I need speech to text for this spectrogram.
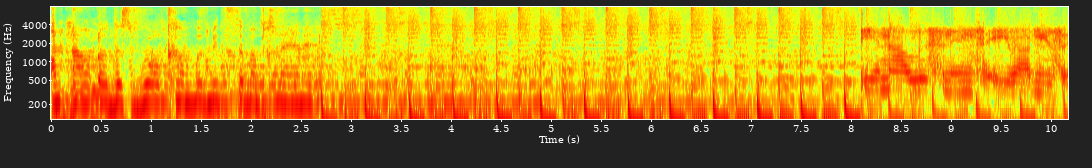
I'm out of this world, come with me to my planet. You're now listening to Araab Muzik.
